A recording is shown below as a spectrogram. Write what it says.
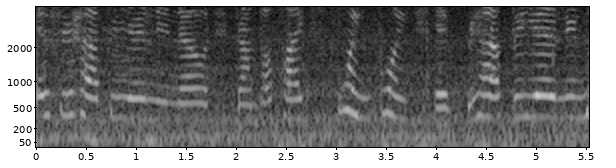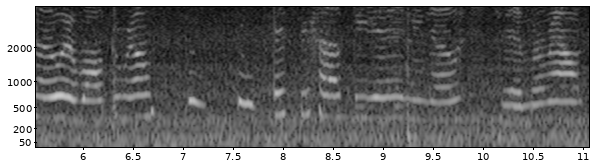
if you're happy and you know it, jump up high. Boing, boing. If you're happy and you know it, walk around. Boing, boing. If you're happy and you know it, swim around.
